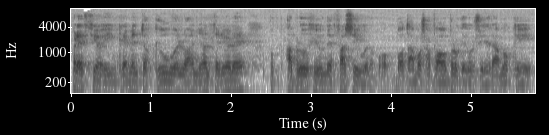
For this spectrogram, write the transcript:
precios e incrementos que hubo en los años anteriores, pues, ha producido un desfase y bueno, pues votamos a favor porque consideramos que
